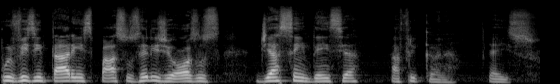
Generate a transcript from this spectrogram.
por visitarem espaços religiosos de ascendência africana. É isso.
